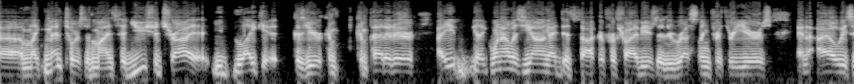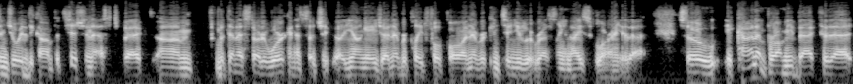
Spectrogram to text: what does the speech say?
um, like mentors of mine said, you should try it. You'd like it because you're com- competitor. I like when I was young, I did soccer for five years. I did wrestling for three years, and I always enjoyed the competition aspect. Um, but then I started working at such a, a, young age. I never played football. I never continued with wrestling in high school or any of that. So it kind of brought me back to that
